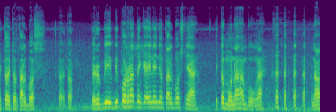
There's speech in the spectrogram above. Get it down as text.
Ito itong talbos. Ito ito. Pero be- before natin kainin yung talbos niya, ito muna ang bunga. no?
